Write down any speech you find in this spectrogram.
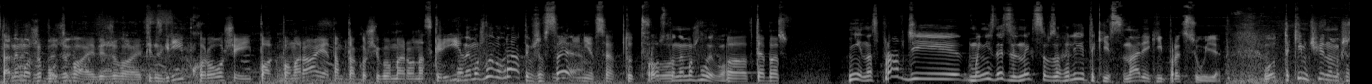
Та не може бути. Виживає, виживає. Фінсгріп, хороший, пак помирає, там також і помер у нас Та неможливо грати вже все. Ні, ні, все. Тут Просто неможливо. е, в тебе Ні, насправді мені здається, для них це взагалі такий сценарій, який працює. От таким чином, якщо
